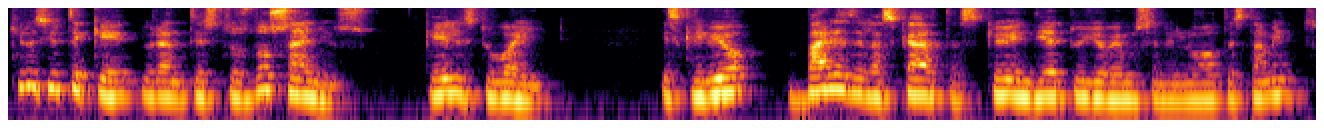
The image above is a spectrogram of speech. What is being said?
Quiero decirte que durante estos dos años que él estuvo ahí, escribió varias de las cartas que hoy en día tú y yo vemos en el Nuevo Testamento.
